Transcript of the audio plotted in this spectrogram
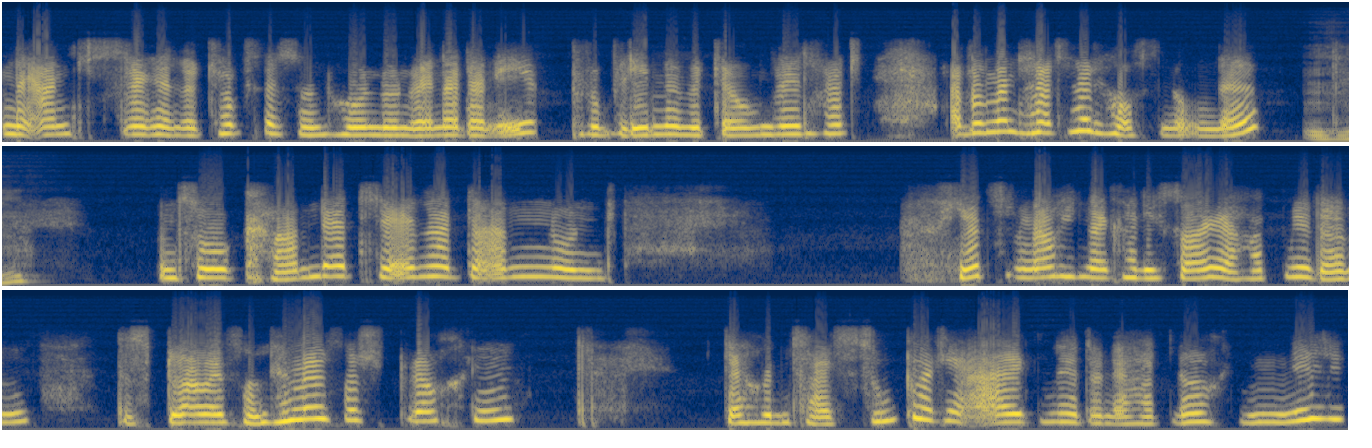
ein anstrengender Job für so einen Hund und wenn er dann eh Probleme mit der Umwelt hat. Aber man hat halt Hoffnung, ne? Mhm. Und so kam der Trainer dann und jetzt im Nachhinein kann ich sagen, er hat mir dann das Blaue vom Himmel versprochen. Der Hund sei super geeignet und er hat noch nie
